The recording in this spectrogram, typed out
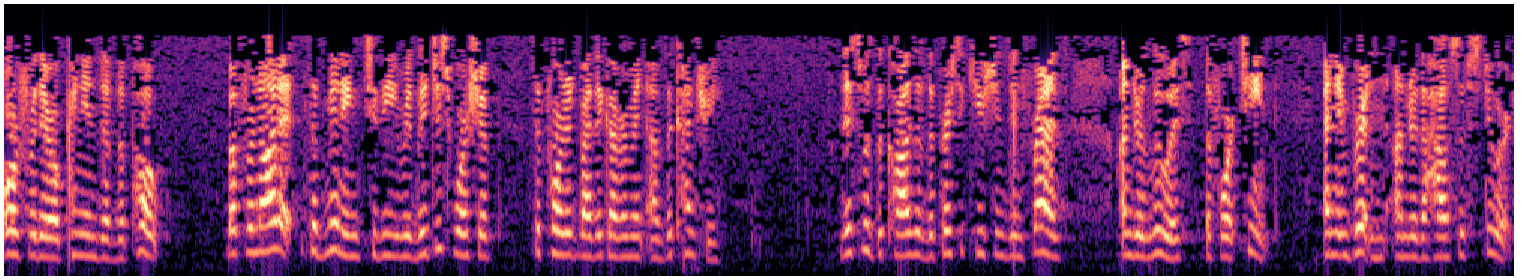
or for their opinions of the Pope, but for not submitting to the religious worship supported by the government of the country. This was the cause of the persecutions in France under Louis XIV, and in Britain under the House of Stuart.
